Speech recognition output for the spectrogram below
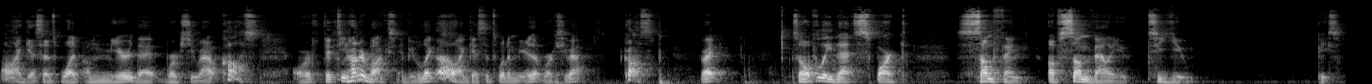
oh, I guess that's what a mirror that works you out costs or 1500 bucks. And people like, oh, I guess that's what a mirror that works you out costs, right? So hopefully that sparked something of some value to you. Peace.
